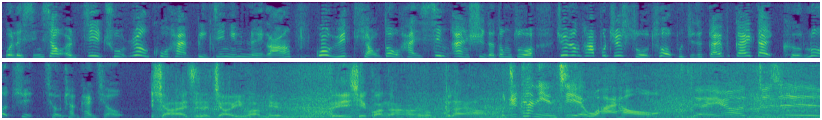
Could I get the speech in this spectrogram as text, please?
为了行销而祭出热裤和比基尼女郎，过于挑逗和性暗示的动作，就让他不知所措，不觉得该不该带可乐去球场看球。小孩子的教育方面的一些观感好像不太好。我觉得看年纪，我还好。对，因为就是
